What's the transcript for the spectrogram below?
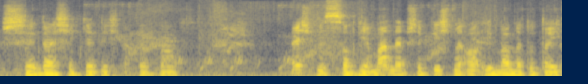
Przyda się kiedyś na pewno. Weźmy sobie manę, przypiszmy. O i mamy tutaj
